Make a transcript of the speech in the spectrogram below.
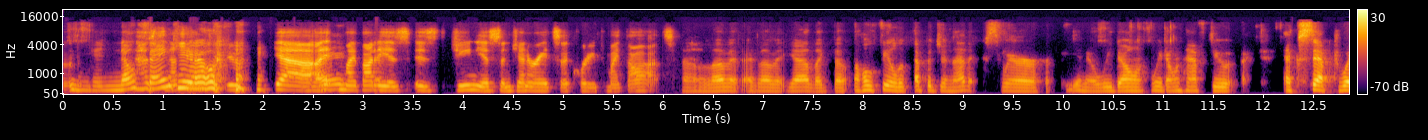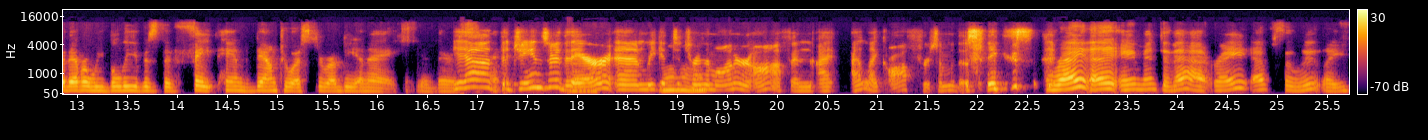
no thank you. yeah right? I, my body is is genius and generates according to my thoughts. I love it i love it. Yeah like the, the whole field of epigenetics where you know we don't we don't have to accept whatever we believe is the fate handed down to us through our DNA. There's, yeah, the genes are there and we get to turn mm-hmm. them on or off. And I, I like off for some of those things. right. I, amen to that. Right. Absolutely.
